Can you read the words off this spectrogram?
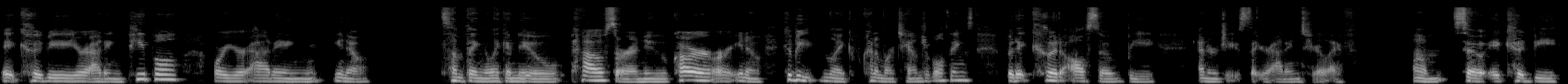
It could be you're adding people or you're adding, you know, something like a new house or a new car or, you know, could be like kind of more tangible things, but it could also be energies that you're adding to your life. Um, so it could be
